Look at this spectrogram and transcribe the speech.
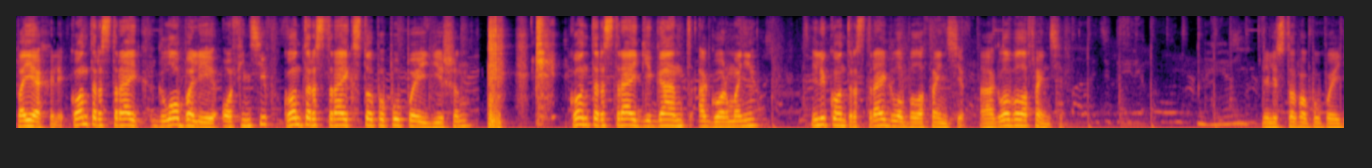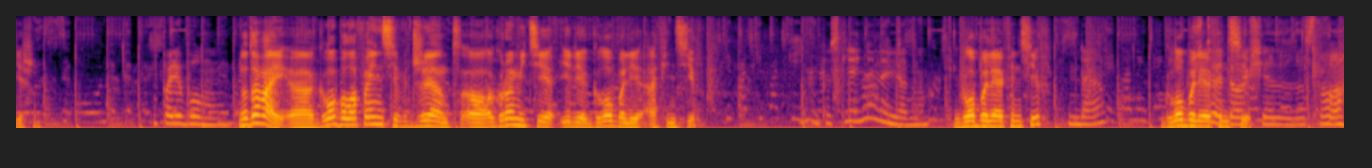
поехали. Counter-Strike Global Offensive, Counter-Strike Stop Pupa Edition, Counter-Strike Gigant Agormani или Counter-Strike Global Offensive. А, Global Offensive. Или Stop Pupa Edition. По-любому. Ну давай, э, Global Offensive, э, Agromity или Globally Offensive. Ну, Последний, наверное. Globally Offensive? Да. Globally Что это Offensive. вообще за слова?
